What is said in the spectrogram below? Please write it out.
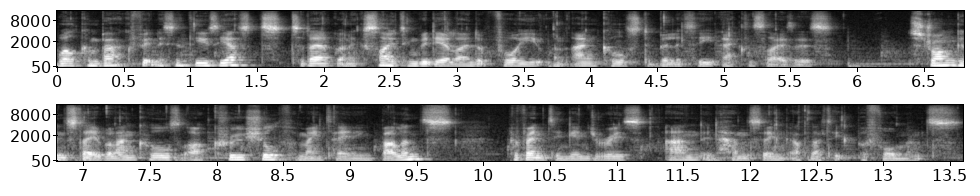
Welcome back fitness enthusiasts. Today I've got an exciting video lined up for you on ankle stability exercises. Strong and stable ankles are crucial for maintaining balance, preventing injuries and enhancing athletic performance.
